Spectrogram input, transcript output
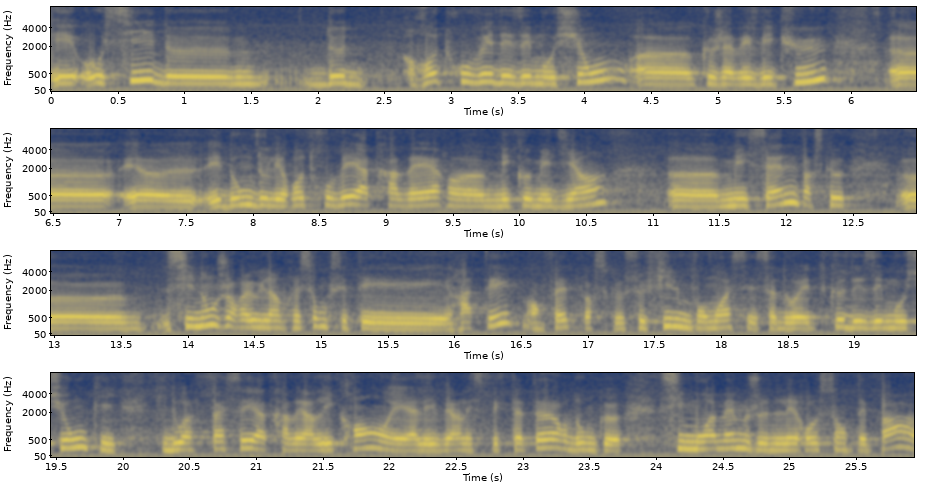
et aussi de, retrouver des émotions euh, que j'avais vécues euh, euh, et donc de les retrouver à travers mes comédiens, mes scènes, parce que sinon j'aurais eu l'impression que c'était raté en fait, parce que ce film pour moi ça doit être que des émotions qui, qui doivent passer à travers l'écran et aller vers les spectateurs. Donc si moi-même je ne les ressentais pas,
